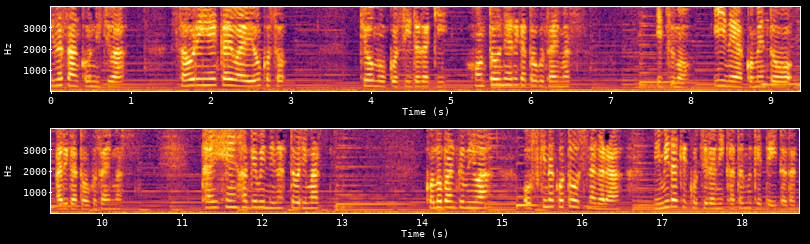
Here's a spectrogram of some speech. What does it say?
皆さんこんにちは。サオリン英会話へようこそ。今日もお越しいただき本当にありがとうございます。いつもいいねやコメントをありがとうございます。大変励みになっております。この番組はお好きなことをしながら耳だけこちらに傾けていただく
